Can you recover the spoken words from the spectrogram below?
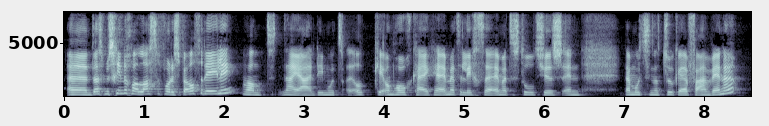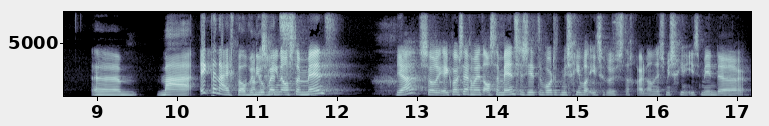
Eh, dat is misschien nog wel lastig voor de spelverdeling. Want nou ja, die moet elke keer omhoog kijken en met de lichten en met de stoeltjes. En daar moeten ze natuurlijk even aan wennen. Ehm, maar ik ben eigenlijk wel maar benieuwd misschien met... als de mens... Ja, sorry. Ik wou zeggen, met als de mensen zitten, wordt het misschien wel iets rustiger. Dan is het misschien iets minder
